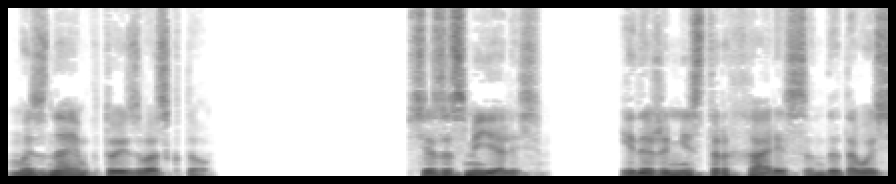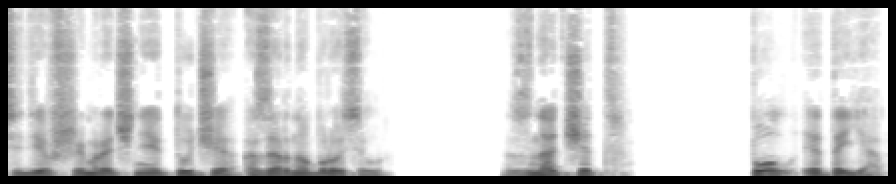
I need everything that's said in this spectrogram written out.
«Мы знаем, кто из вас кто». Все засмеялись, и даже мистер Харрисон, до того сидевший мрачнее тучи, озорно бросил. «Значит, Пол — это я».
